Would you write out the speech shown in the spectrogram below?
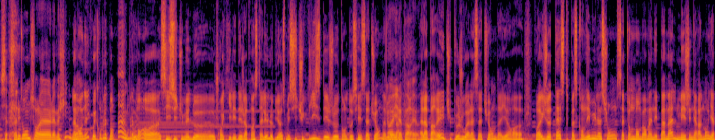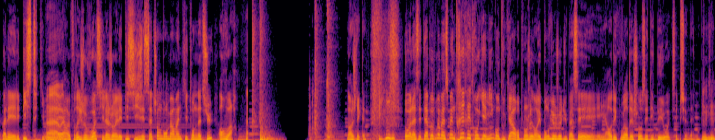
Ça, ça tourne sur la, la machine ou La Morniac, oui, complètement. Ah, complètement. Si, si tu mets le. Je crois qu'il est déjà préinstallé, le BIOS, mais si tu glisses des jeux dans le dossier Saturn, eh ben, Ouais, il apparaît. ouais. elle apparaît et tu peux jouer à la Saturn d'ailleurs. Euh, faudrait que je teste parce qu'en émulation, Saturn Bomberman est pas mal, mais généralement, il n'y a pas les, les pistes qui vont Ah, derrière. Il faudrait que je vois si là j'aurai les pistes. Si j'ai Saturn Bomberman qui tourne là-dessus, au revoir. Non, je déconne. bon, voilà, c'était à peu près ma semaine très rétro gaming, en tout cas, à replonger dans les bons vieux jeux du passé et, et à redécouvrir des choses et des BO exceptionnels. Mhm.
